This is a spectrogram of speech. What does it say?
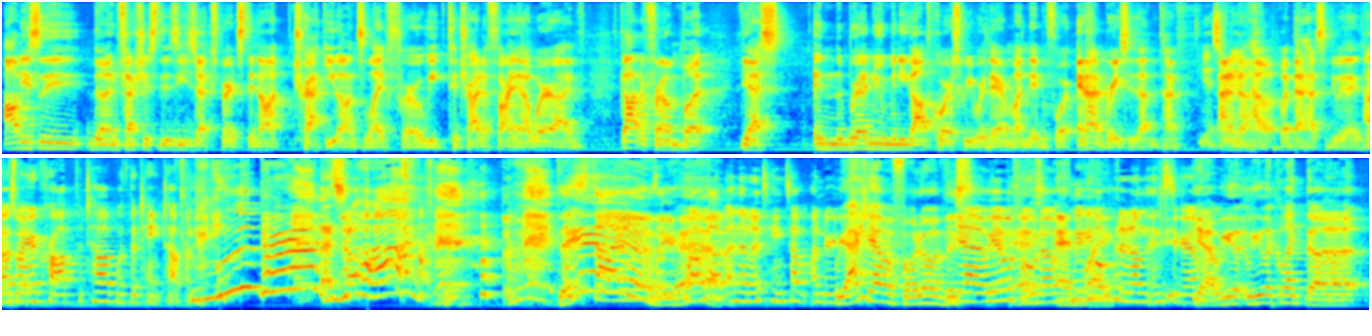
obviously, the infectious disease experts did not track Elon's life for a week to try to find out where I've got it from. But yes, in the brand new mini golf course, we were there Monday before, and I had braces at the time. Yes, I don't know how what that has to do with anything. I was wearing a crop top with a tank top underneath. Ooh, that's so hot. Damn. Style. It was like a crop yeah. top and then a tank top underneath. We actually have a photo of this. yeah, we have a photo. Maybe like, we'll put it on the Instagram. Yeah, we, we look like the.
